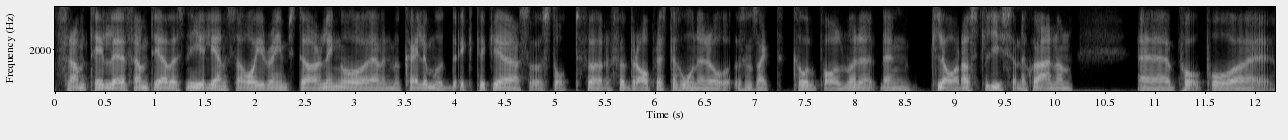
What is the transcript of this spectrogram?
fram till, fram till alldeles nyligen så har ju Raheem Sterling och även Mikael Mudrik tycker jag alltså stått för, för bra prestationer och, och som sagt Cole Palmer den klarast lysande stjärnan eh, på, på eh,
